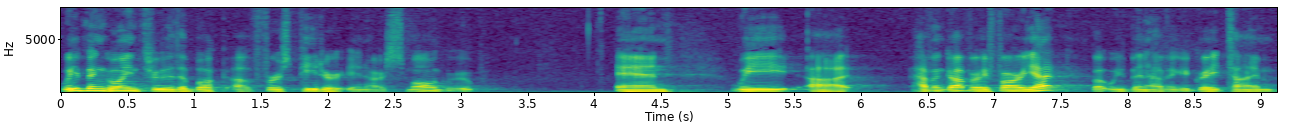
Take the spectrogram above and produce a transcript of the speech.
We've been going through the book of 1 Peter in our small group, and we uh, haven't got very far yet, but we've been having a great time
